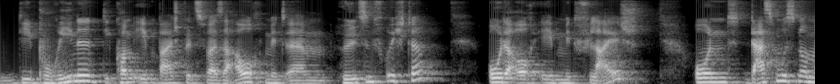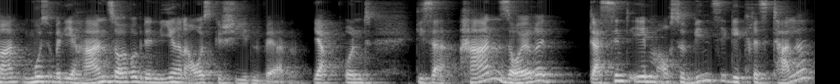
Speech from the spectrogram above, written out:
die Purine, die kommen eben beispielsweise auch mit ähm, Hülsenfrüchte oder auch eben mit Fleisch. Und das muss normal, muss über die Harnsäure, über die Nieren ausgeschieden werden. Ja, und diese Harnsäure, das sind eben auch so winzige Kristalle.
